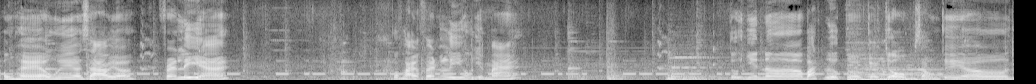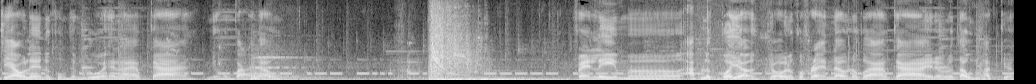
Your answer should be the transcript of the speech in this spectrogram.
Ông hề ông ấy sao vậy? Friendly hả? Có phải friendly không vậy má? Tự nhiên uh, bắt được uh, kẻ trộm xong cái uh, treo lên nó không thèm đuổi hay là fk nhưng không phải đâu. Friendly mà áp lực quá vậy? Trời nó có friend đâu nó có áo cai đâu nó tông thật kìa.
